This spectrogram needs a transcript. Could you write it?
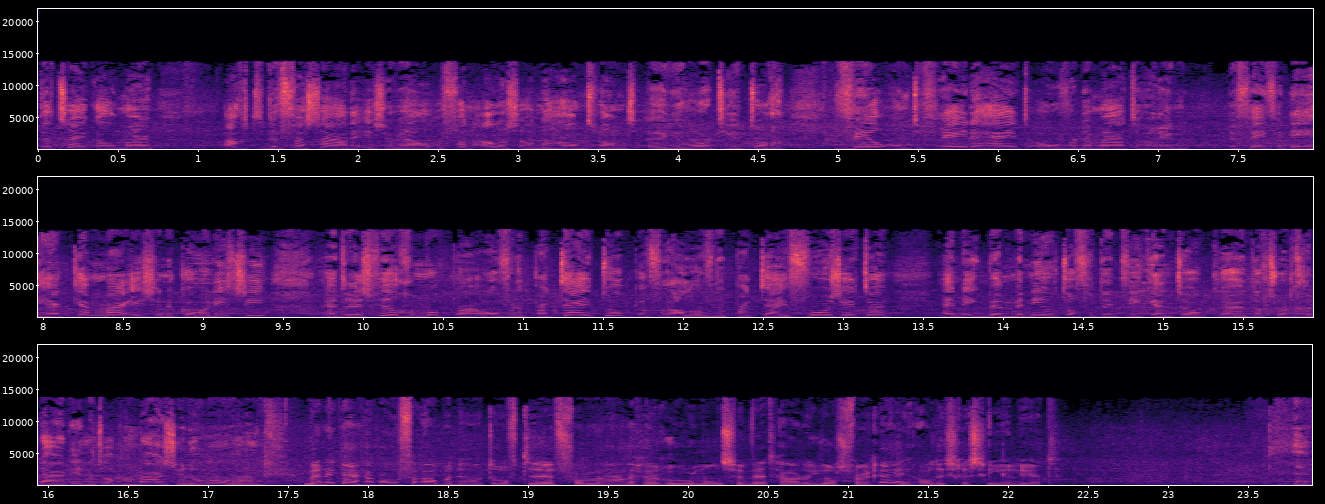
dat zei ik al, maar... Achter de façade is er wel van alles aan de hand. Want eh, je hoort hier toch veel ontevredenheid over de mate waarin de VVD herkenbaar is in de coalitie. Eh, er is veel gemopper over de partijtop, en vooral over de partijvoorzitter. En ik ben benieuwd of we dit weekend ook eh, dat soort geluiden in het openbaar zullen horen. Ben ik eigenlijk ook vooral benieuwd of de voormalige Roermondse wethouder Jos van Rij al is gesignaleerd.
